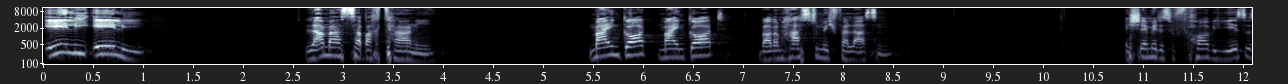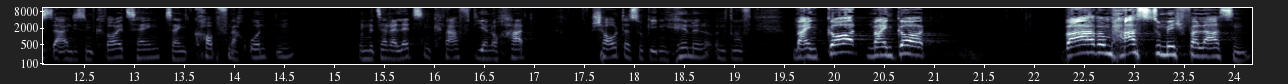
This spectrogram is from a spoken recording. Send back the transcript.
Eli, Eli, lama sabachthani. Mein Gott, mein Gott, warum hast du mich verlassen? Ich stelle mir das so vor, wie Jesus da an diesem Kreuz hängt, seinen Kopf nach unten und mit seiner letzten Kraft, die er noch hat, schaut er so gegen Himmel und ruft, mein Gott, mein Gott, warum hast du mich verlassen?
